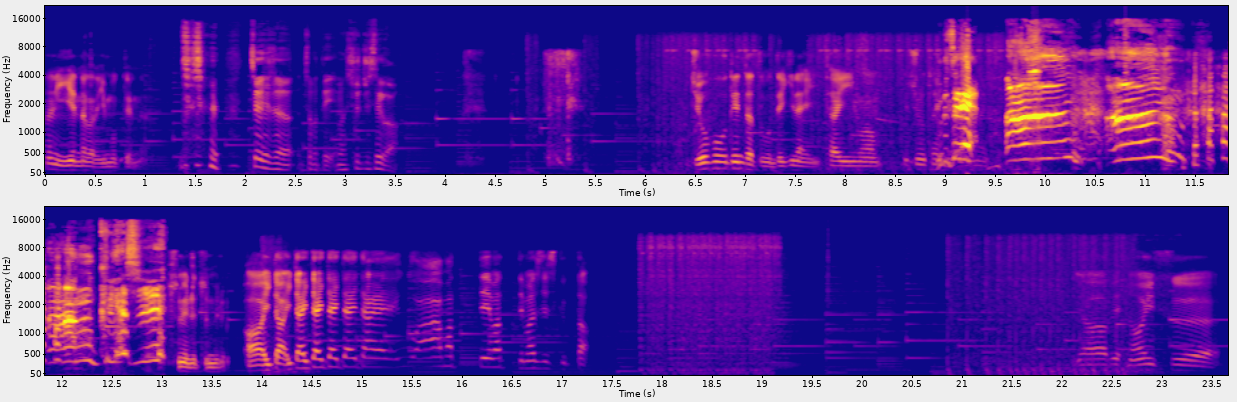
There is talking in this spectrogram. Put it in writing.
何家の中で芋ってんだよ。違う違う違う、ちょっと待って、今集中してるわ。情報伝達もできない隊員はうちの隊員うるせえ！あー！んあーんあーん悔しい詰める詰めるあーいたいたいたいたいたいたうわー待って待ってマジで救ったやーべナイス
